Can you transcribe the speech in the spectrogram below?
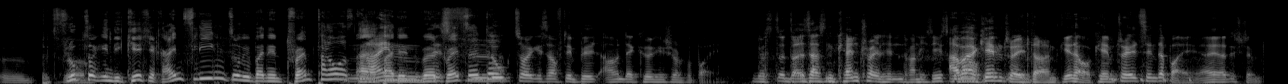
äh, Flugzeug in die Kirche reinfliegen, so wie bei den Trump Towers, äh, Nein, bei den World das Trade Center? Flugzeug ist auf dem Bild an der Kirche schon vorbei. Das, da ist das ein Chemtrail hinten dran, ich sehe es Aber genau. Chemtrail dran, genau. Chemtrails sind dabei. Ja, ja, das stimmt.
